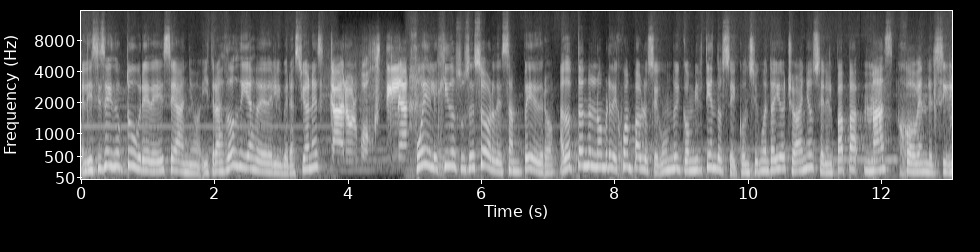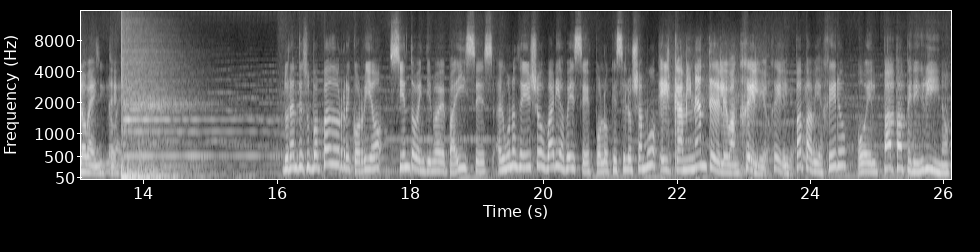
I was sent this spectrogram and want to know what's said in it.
El 16 de octubre de ese año, y tras dos días de deliberaciones, Karol Wojtyla fue elegido sucesor de San Pedro, adoptando el nombre de Juan Pablo II y convirtiéndose con 58 años en el papa más joven del siglo XX. Durante su papado recorrió 129 países, algunos de ellos varias veces, por lo que se lo llamó el caminante del Evangelio, el Papa viajero o el Papa peregrino,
